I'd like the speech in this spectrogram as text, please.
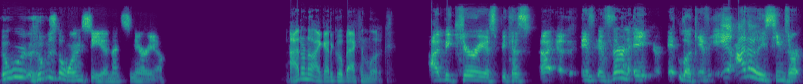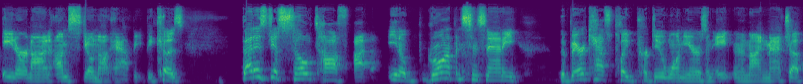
Who were who was the one seed in that scenario? I don't know. I got to go back and look. I'd be curious because I, if if they're an eight, look, if either of these teams are eight or nine, I'm still not happy because that is just so tough. I, you know, growing up in Cincinnati, the Bearcats played Purdue one year as an eight and a nine matchup,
